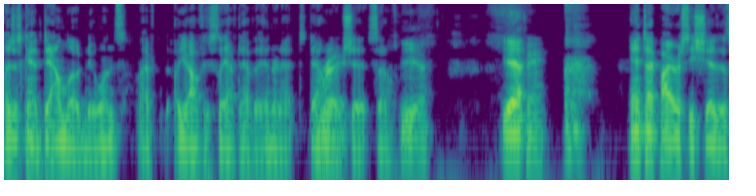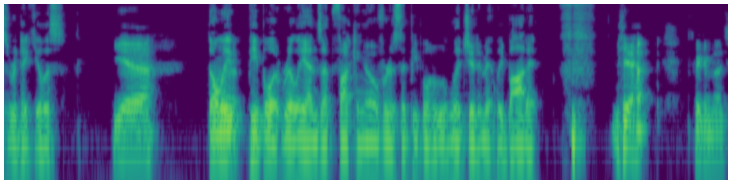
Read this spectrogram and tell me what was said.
I just can't download new ones. I've you obviously have to have the internet to download Right. shit. So Yeah. yeah, anti piracy shit is ridiculous. Yeah. The only Uh, people it really ends up fucking over is the people who legitimately bought it. Yeah. Pretty much.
